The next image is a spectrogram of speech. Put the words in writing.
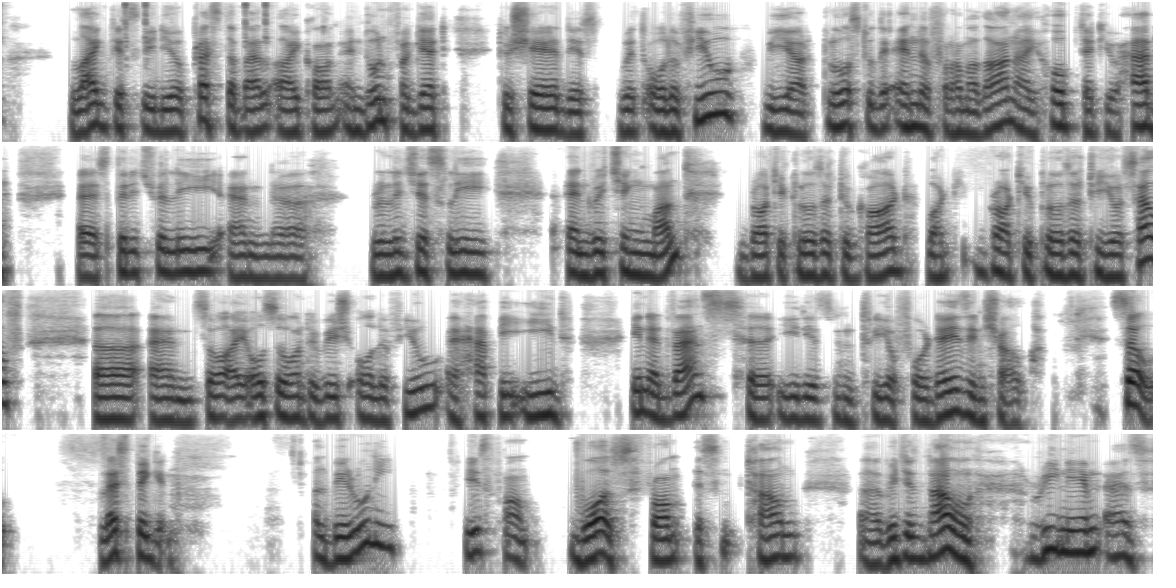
Like this video, press the bell icon, and don't forget to share this with all of you. We are close to the end of Ramadan. I hope that you had uh, spiritually and uh, religiously enriching month, brought you closer to God, what brought you closer to yourself. Uh, and so I also want to wish all of you a happy Eid in advance. Uh, Eid is in three or four days, inshallah. So let's begin. Al Biruni is from was from a town uh, which is now renamed as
